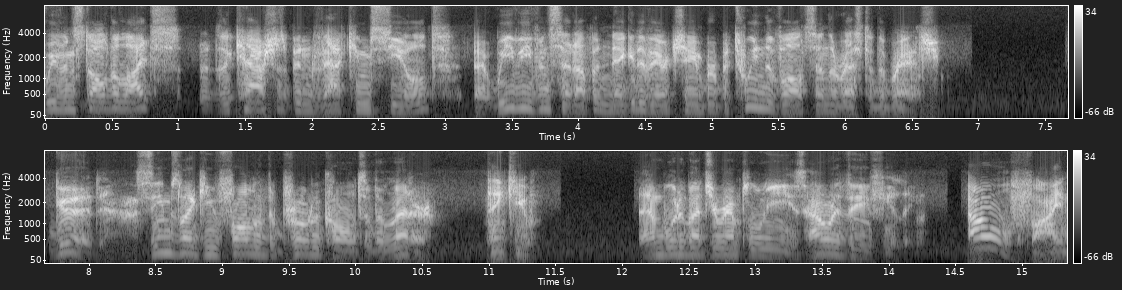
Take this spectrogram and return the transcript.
We've installed the lights. The cache has been vacuum sealed. Uh, we've even set up a negative air chamber between the vaults and the rest of the branch. Good. Seems like you followed the protocol to the letter. Thank you. And what about your employees? How are they feeling? Oh, fine.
